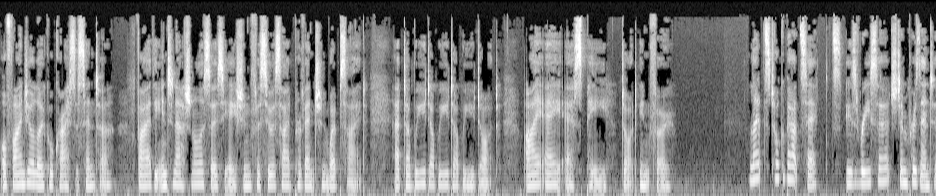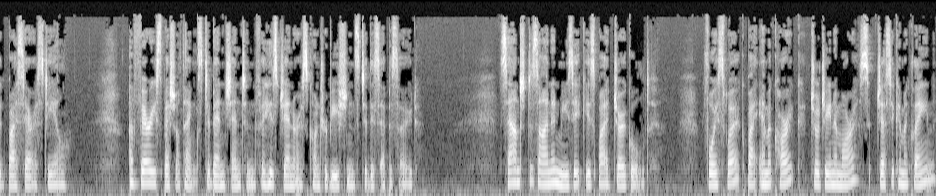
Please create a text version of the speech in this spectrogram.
or find your local crisis centre via the International Association for Suicide Prevention website at www.iasp.info. Let's Talk About Sects is researched and presented by Sarah Steel. A very special thanks to Ben Shenton for his generous contributions to this episode. Sound design and music is by Joe Gould. Voice work by Emma Corrick, Georgina Morris, Jessica McLean,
